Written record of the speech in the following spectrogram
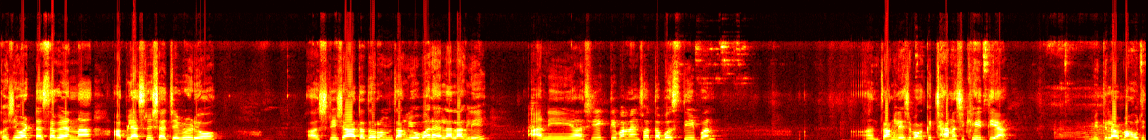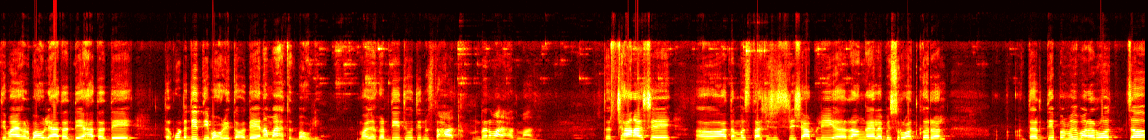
कसे वाटतात सगळ्यांना आपल्या श्रीषाचे व्हिडिओ? श्रीशा श्रीषा आता धरून चांगली उभं राहायला लागली आणि अशी एकटीपणाने स्वतः बसती पण. आणि चांगली अशी बघा की छान अशी खेळती मी तिला मागवते ती माझ्याकडे बाहुली हातात दे हातात दे. तर कुठं देते बाहुली तेव्हा? दे ना माझ्या हातात बाहुली. माझ्याकडे देती होती नुसता हात धर माझ्या हात माझा. तर छान असे आता मस्त अशी श्रीषा आपली रंगायला बी सुरुवात करल. तर ते पण मी तुम्हाला रोजचं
